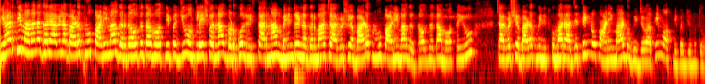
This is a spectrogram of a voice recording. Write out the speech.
બિહારથી મામાના ઘરે આવેલા બાળકનું પાણીમાં ગરગાવ થતાં મોત નીપજ્યું. અંકલેશ્વરના ગડકોલ વિસ્તારના મહેન્દ્રનગરમાં ચાર વર્ષીય બાળકનું પાણીમાં ગરકાવ થતાં મોત થયું. ચાર વર્ષીય બાળક વિનીતકુમાર રાજેસિંહનું પાણીમાં ડૂબી જવાથી મોત નીપજ્યું હતું.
